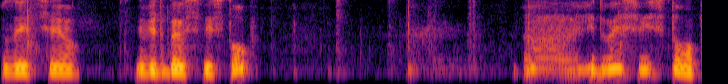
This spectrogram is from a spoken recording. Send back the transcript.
позицію, відбив свій стоп. Відбив свій стоп.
